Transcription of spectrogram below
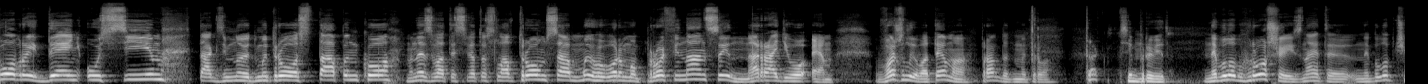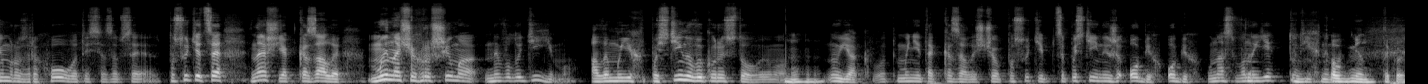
Добрий день усім. Так, зі мною Дмитро Остапенко. Мене звати Святослав Тромса. Ми говоримо про фінанси на Радіо М. Важлива тема, правда, Дмитро? Так, всім привіт. Не було б грошей, знаєте, не було б чим розраховуватися за все. По суті, це знаєш, як казали, ми наче грошима не володіємо, але ми їх постійно використовуємо. Мгм. Ну як, от мені так казали, що по суті це постійний же обіг. Обіг. У нас вони є, тут їх немає. Обмін такий.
